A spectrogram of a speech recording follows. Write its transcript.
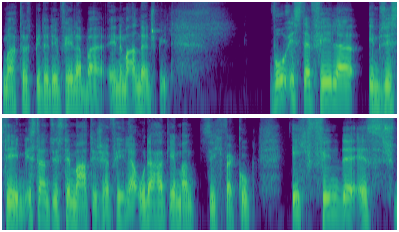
macht das bitte den Fehler bei, in einem anderen Spiel. Wo ist der Fehler im System? Ist da ein systematischer Fehler oder hat jemand sich verguckt? Ich finde es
